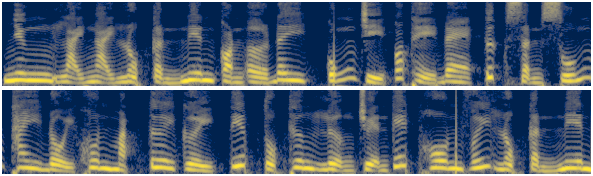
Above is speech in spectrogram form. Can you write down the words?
nhưng lại ngại Lục Cẩn Niên còn ở đây, cũng chỉ có thể đè tức giận xuống thay đổi khuôn mặt tươi cười tiếp tục thương lượng chuyện kết hôn với Lục Cẩn Niên.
